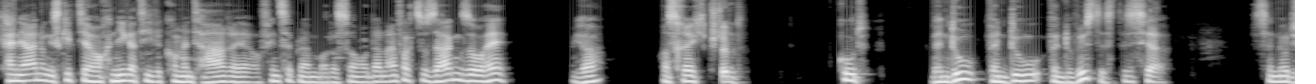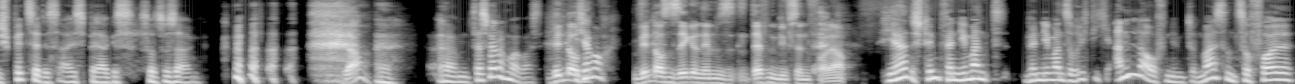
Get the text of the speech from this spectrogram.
keine Ahnung, es gibt ja auch negative Kommentare auf Instagram oder so und dann einfach zu sagen so, hey, ja, hast recht, Stimmt. gut. Wenn du, wenn du, wenn du wüsstest, das ist ja, das ist ja nur die Spitze des Eisberges sozusagen. Ja. Äh, ähm, das wäre doch mal was. Wind aus, auch, Wind aus dem Segel nehmen ist definitiv sinnvoll, ja. ja, das stimmt, wenn jemand, wenn jemand so richtig Anlauf nimmt und weiß und so voll.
